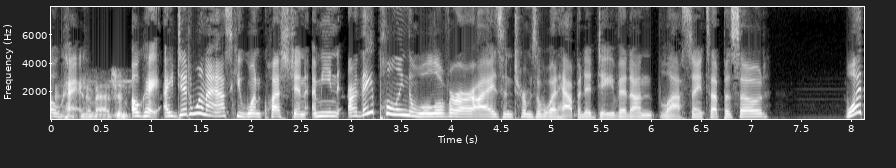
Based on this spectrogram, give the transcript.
Okay. you can imagine Okay, I did want to ask you one question. I mean, are they pulling the wool over our eyes in terms of what happened to David on last night's episode? What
